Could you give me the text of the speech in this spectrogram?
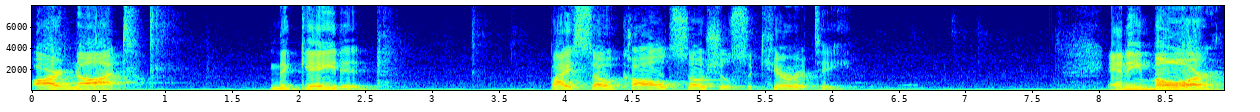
are not negated by so called Social Security any more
